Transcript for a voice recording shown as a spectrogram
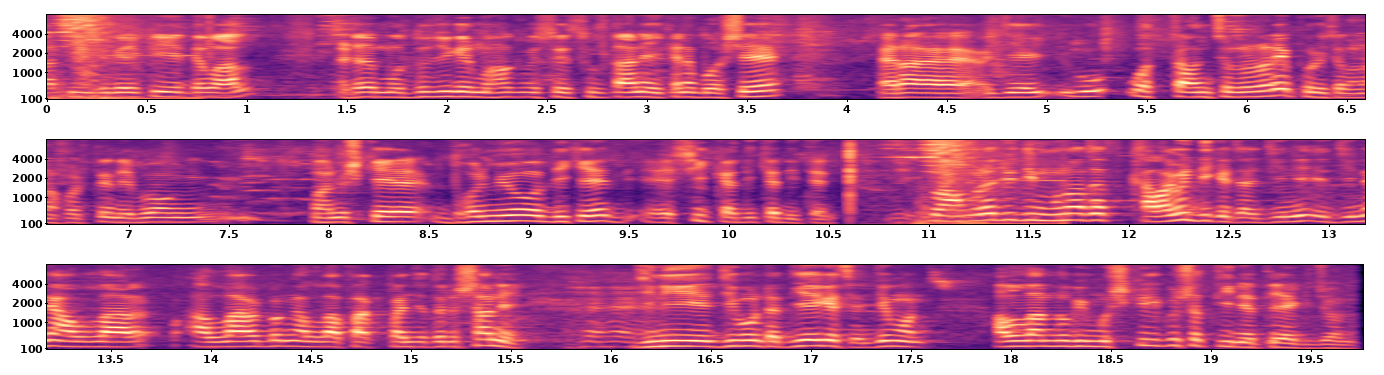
প্রাচীন যুগের একটি দেওয়াল এটা মধ্যযুগের মহাকবি সৈয়দ সুলতান এখানে বসে এরা যে ওত্রা অঞ্চলের পরিচালনা করতেন এবং মানুষকে ধর্মীয় দিকে শিক্ষা দীক্ষা দিতেন। তো আমরা যদি মুনাজাত কালামের দিকে যাই যিনি যিনি আল্লাহর আল্লাহ এবং আল্লাহ পাক পাঞ্জাতের শানে যিনি জীবনটা দিয়ে গেছেন যেমন আল্লাহ নবী মুশকিল কুশা তিনেতে একজন।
